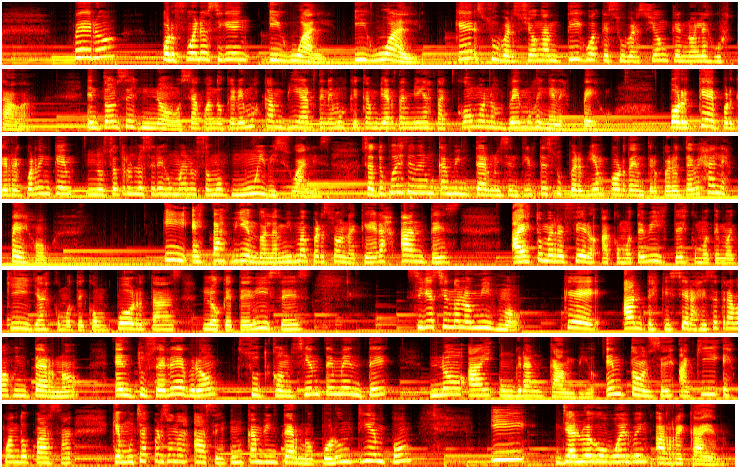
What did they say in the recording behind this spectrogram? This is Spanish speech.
pero por fuera siguen igual, igual que su versión antigua, que su versión que no les gustaba. Entonces no, o sea, cuando queremos cambiar tenemos que cambiar también hasta cómo nos vemos en el espejo. ¿Por qué? Porque recuerden que nosotros los seres humanos somos muy visuales. O sea, tú puedes tener un cambio interno y sentirte súper bien por dentro, pero te ves al espejo y estás viendo a la misma persona que eras antes. A esto me refiero a cómo te vistes, cómo te maquillas, cómo te comportas, lo que te dices. Sigue siendo lo mismo que antes que hicieras ese trabajo interno. En tu cerebro, subconscientemente, no hay un gran cambio. Entonces, aquí es cuando pasa que muchas personas hacen un cambio interno por un tiempo y ya luego vuelven a recaer.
